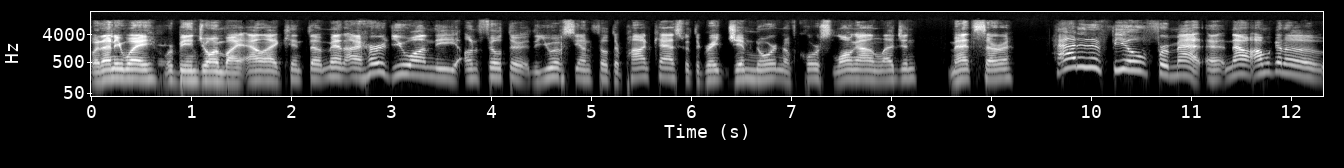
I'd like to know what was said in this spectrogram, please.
But anyway, we're being joined by Al Iaquinta. Man, I heard you on the Unfiltered, the UFC Unfiltered podcast with the great Jim Norton, of course, Long Island legend, Matt Serra. How did it feel for Matt? Uh, now I'm gonna.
